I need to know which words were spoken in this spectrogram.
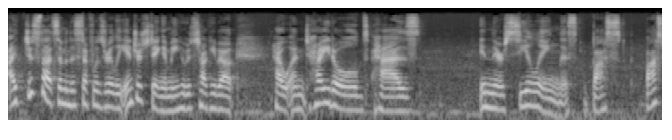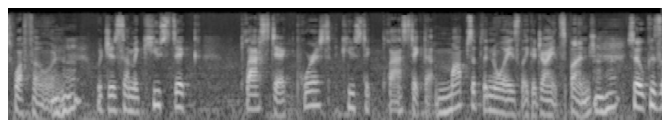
I just thought some of the stuff was really interesting. I mean, he was talking about how Untitled has in their ceiling this bos- Baswaphon, which is some acoustic plastic, porous acoustic plastic that mops up the noise like a giant sponge. So, because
